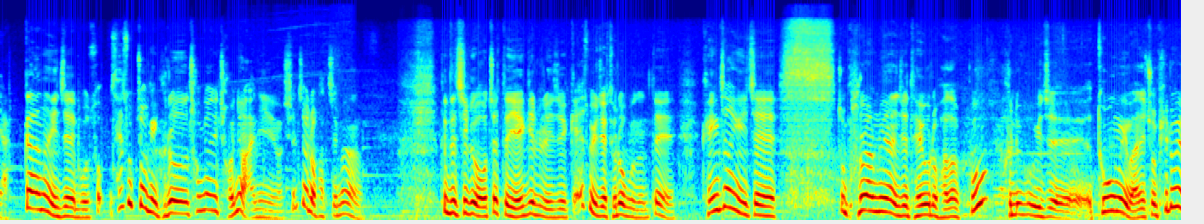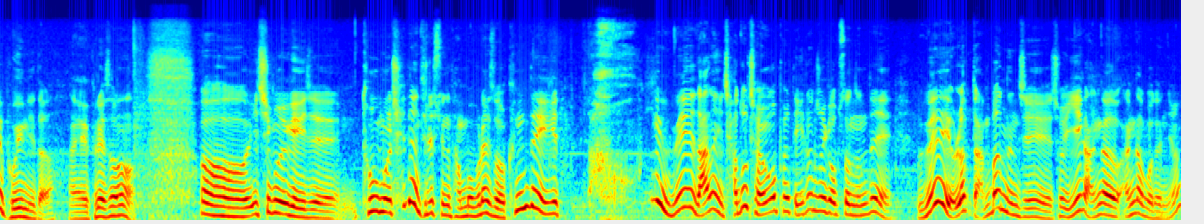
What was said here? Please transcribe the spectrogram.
약간은 이제 뭐 소- 세속적인 그런 청년이 전혀 아니에요. 실제로 봤지만. 근데 지금 어쨌든 얘기를 이제 계속 이제 들어보는데 굉장히 이제 좀 불합리한 이제 대우를 받았고 그리고 이제 도움이 많이 좀 필요해 보입니다. 예, 그래서 어, 이 친구에게 이제 도움을 최대한 드릴 수 있는 방법을 해서 근데 이게 아, 이게 왜 나는 이 자동차 영업할 때 이런 적이 없었는데 왜 연락도 안 받는지 저 이해가 안, 가, 안 가거든요.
